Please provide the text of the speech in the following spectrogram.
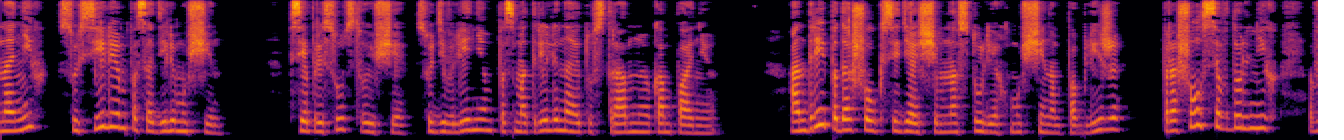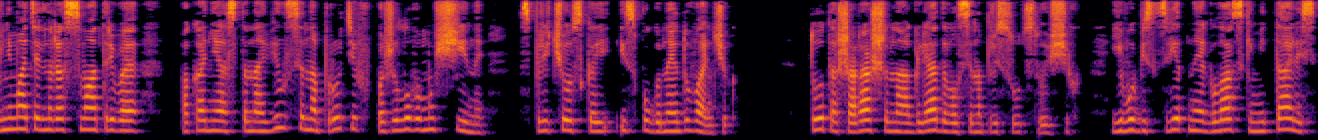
на них с усилием посадили мужчин. Все присутствующие с удивлением посмотрели на эту странную компанию. Андрей подошел к сидящим на стульях мужчинам поближе, прошелся вдоль них, внимательно рассматривая, пока не остановился напротив пожилого мужчины с прической «испуганный одуванчик». Тот ошарашенно оглядывался на присутствующих. Его бесцветные глазки метались,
